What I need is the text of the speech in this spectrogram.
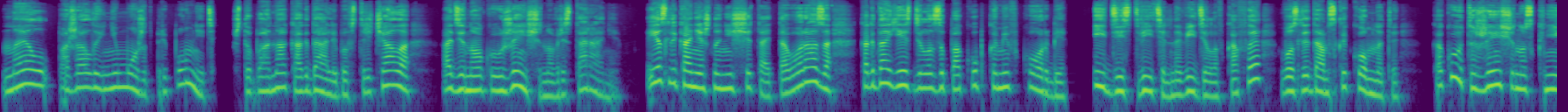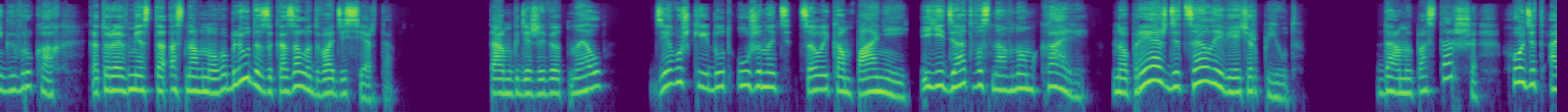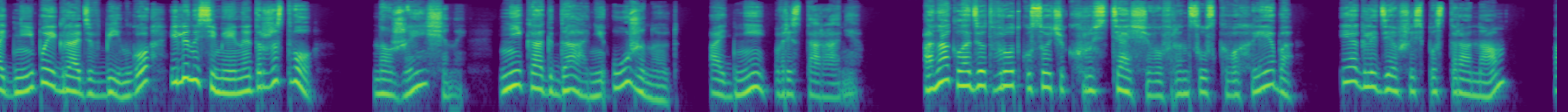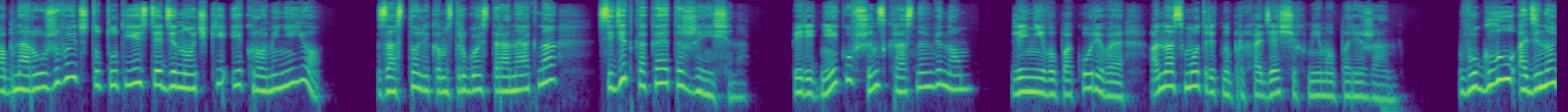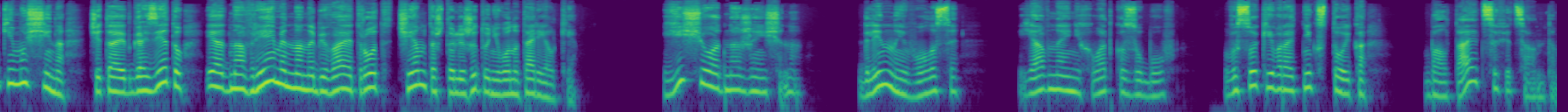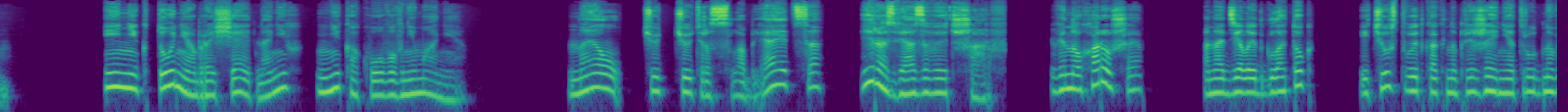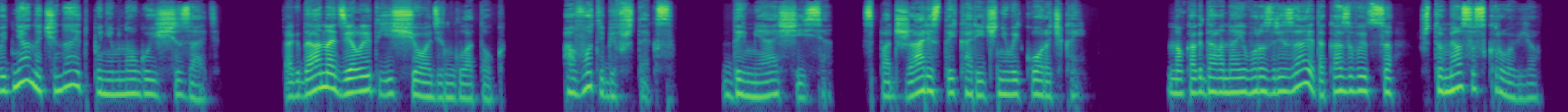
Нелл, пожалуй, не может припомнить, чтобы она когда-либо встречала одинокую женщину в ресторане. Если, конечно, не считать того раза, когда ездила за покупками в Корби и действительно видела в кафе возле дамской комнаты какую-то женщину с книгой в руках, которая вместо основного блюда заказала два десерта. Там, где живет Нелл, девушки идут ужинать целой компанией и едят в основном карри, но прежде целый вечер пьют. Дамы постарше ходят одни поиграть в бинго или на семейное торжество, но женщины никогда не ужинают одни в ресторане. Она кладет в рот кусочек хрустящего французского хлеба и, оглядевшись по сторонам, обнаруживает, что тут есть одиночки и кроме нее. За столиком с другой стороны окна сидит какая-то женщина. Перед ней кувшин с красным вином. Лениво покуривая, она смотрит на проходящих мимо парижан. В углу одинокий мужчина читает газету и одновременно набивает рот чем-то, что лежит у него на тарелке. Еще одна женщина. Длинные волосы, явная нехватка зубов высокий воротник стойка, болтает с официантом. И никто не обращает на них никакого внимания. Нелл чуть-чуть расслабляется и развязывает шарф. Вино хорошее. Она делает глоток и чувствует, как напряжение трудного дня начинает понемногу исчезать. Тогда она делает еще один глоток. А вот и бифштекс. Дымящийся, с поджаристой коричневой корочкой. Но когда она его разрезает, оказывается, что мясо с кровью.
